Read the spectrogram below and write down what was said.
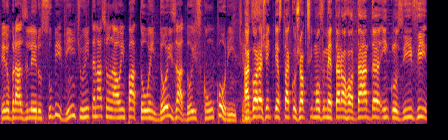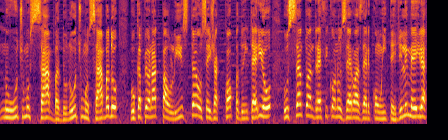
pelo Brasileiro Sub-20, o Internacional empatou em 2 a 2 com o Corinthians. Agora a gente destaca os jogos que movimentaram a rodada, inclusive no último sábado. No último sábado, o Campeonato Paulista, ou seja, a Copa do Interior, o Santo André ficou no 0 a 0 com o Inter de Limeira.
